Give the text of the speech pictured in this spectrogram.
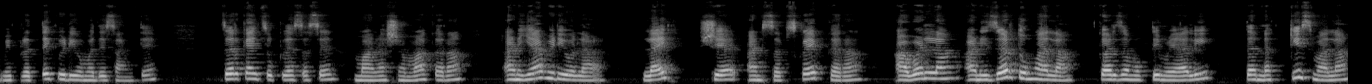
मी प्रत्येक व्हिडिओमध्ये सांगते. जर काही चुकलंच असेल मला क्षमा करा आणि या व्हिडिओला लाईक शेअर अँड सबस्क्राईब करा. आवडला आणि जर तुम्हाला कर्जमुक्ती मिळाली तर नक्कीच मला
